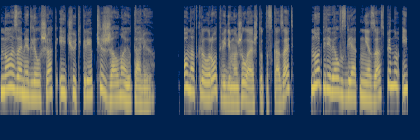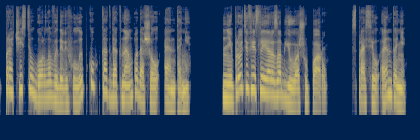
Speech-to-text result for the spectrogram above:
Ноа замедлил шаг и чуть крепче сжал мою талию. Он открыл рот, видимо, желая что-то сказать, но перевел взгляд мне за спину и прочистил горло, выдавив улыбку, когда к нам подошел Энтони. «Не против, если я разобью вашу пару?» — спросил Энтони,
